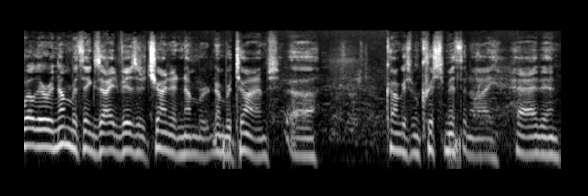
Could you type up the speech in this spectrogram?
Well, there were a number of things. I had visited China a number number of times. Uh, Congressman Chris Smith and I had, and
